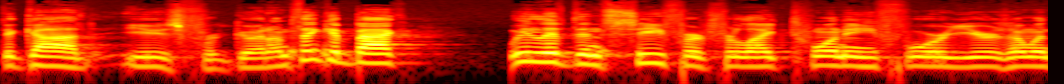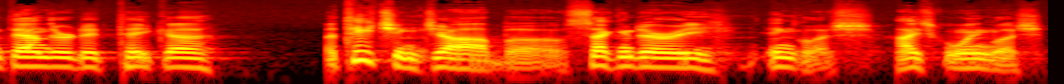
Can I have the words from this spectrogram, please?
that God used for good. I'm thinking back, we lived in Seaford for like 24 years. I went down there to take a, a teaching job, uh, secondary English, high school English.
